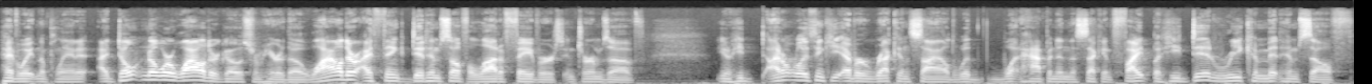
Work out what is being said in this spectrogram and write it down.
heavyweight in the planet. I don't know where Wilder goes from here, though. Wilder, I think, did himself a lot of favors in terms of, you know, he. I don't really think he ever reconciled with what happened in the second fight, but he did recommit himself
